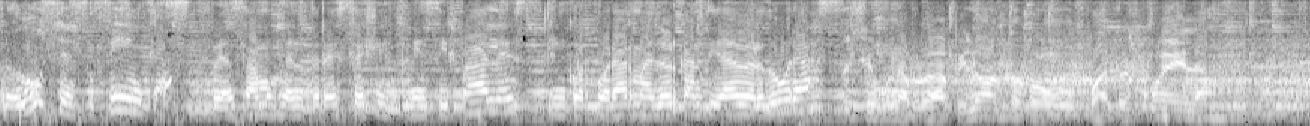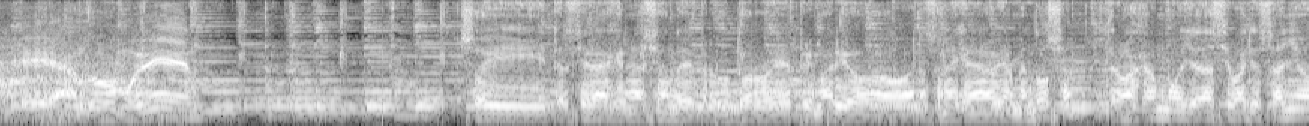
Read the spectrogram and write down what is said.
produce en sus fincas. Pensamos en tres ejes principales, incorporar mayor cantidad de verduras. Hicimos una prueba piloto con cuatro escuelas, eh, anduvo muy bien. Soy tercera generación de productor primario en la zona de General Villar Mendoza. Trabajamos ya hace varios años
